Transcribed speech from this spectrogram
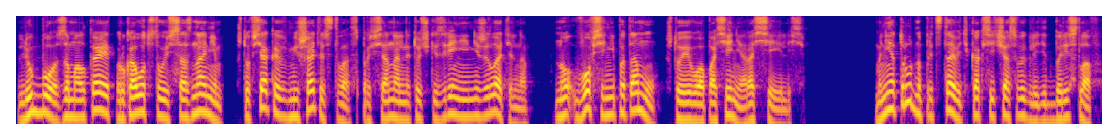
Любо замолкает, руководствуясь сознанием, что всякое вмешательство с профессиональной точки зрения нежелательно, но вовсе не потому, что его опасения рассеялись. Мне трудно представить, как сейчас выглядит Борислав.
